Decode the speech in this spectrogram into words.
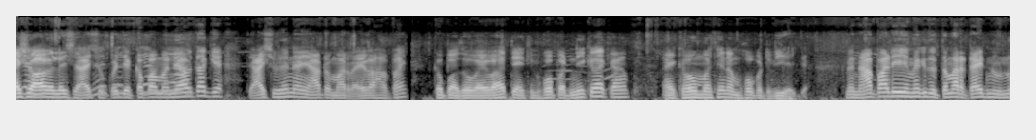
આશુ આવેલ છે આશુ કોઈ કપામાં નહીં આવતા કે? તે આશુ છે ને અહીંયા આટો મારવા આવ્યા હા ભાઈ. કપા આવ્યા હતા ત્યાંથી હોપટ નીકળ્યા કામ અહીં ઘઉંમાં છે ને આમ હોપટ વી ગયા. મેં ના પાડી મેં કીધું તમારા ટાઈડનું ન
